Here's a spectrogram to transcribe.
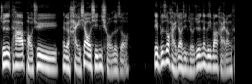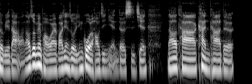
就是他跑去那个海啸星球的时候。也不是说海啸星球，就是那个地方海浪特别大嘛。然后这边跑过来，发现说已经过了好几年的时间。然后他看他的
